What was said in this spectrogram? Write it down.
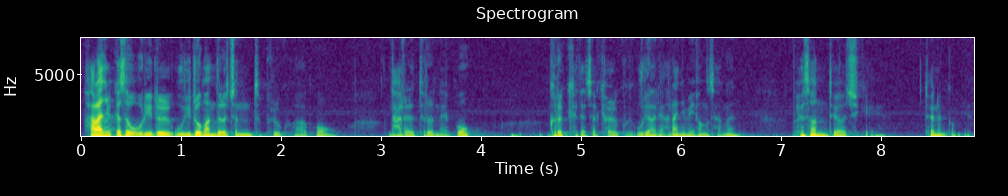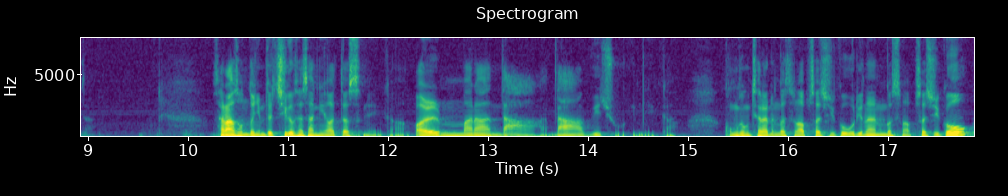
하나님께서 우리를 우리로 만들었는데도 불구하고 나를 드러내고 그렇게 돼서 결국 우리 안에 하나님의 형상은 훼손되어지게 되는 겁니다. 사랑하는 성도님들 지금 세상이 어떻습니까? 얼마나 나, 나 위주입니까? 공동체라는 것은 없어지고 우리라는 것은 없어지고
